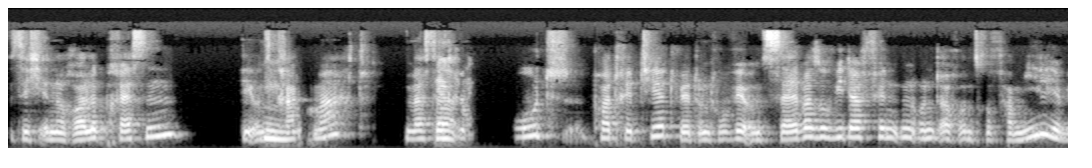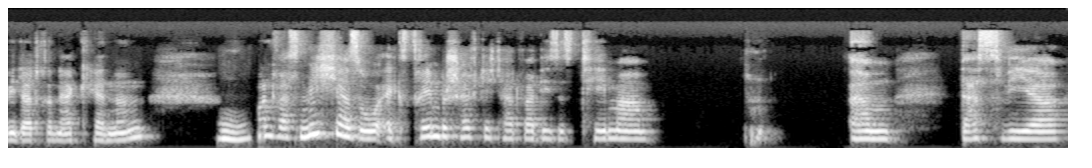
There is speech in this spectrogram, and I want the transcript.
sich in eine Rolle pressen, die uns mhm. krank macht, was da ja. gut porträtiert wird und wo wir uns selber so wiederfinden und auch unsere Familie wieder drin erkennen. Mhm. Und was mich ja so extrem beschäftigt hat, war dieses Thema, ähm, dass wir,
